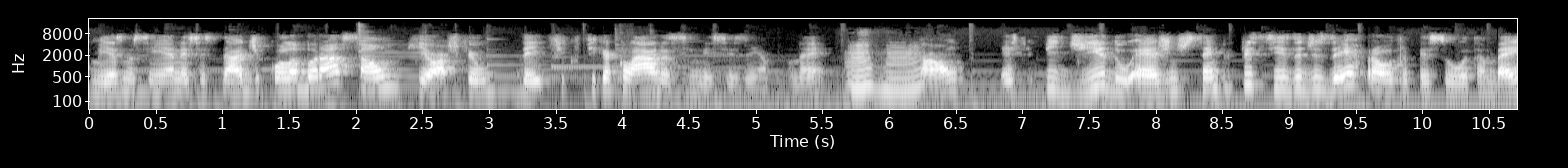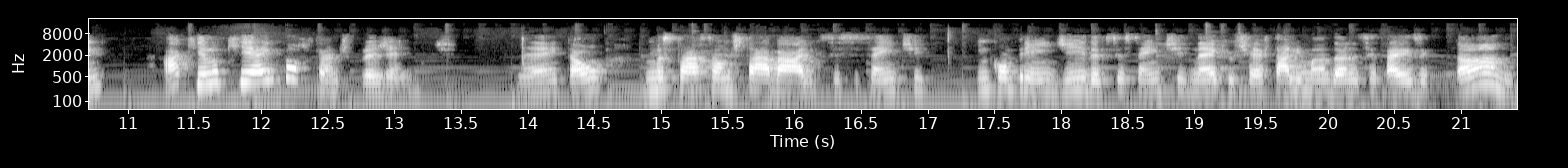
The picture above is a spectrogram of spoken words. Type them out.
mesmo assim a necessidade de colaboração, que eu acho que eu dei, fica claro assim nesse exemplo, né? Uhum. Então, esse pedido é a gente sempre precisa dizer para outra pessoa também aquilo que é importante para gente, né? Então, numa situação de trabalho que você se sente incompreendida, que você sente, né, que o chefe está lhe mandando e você está executando,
